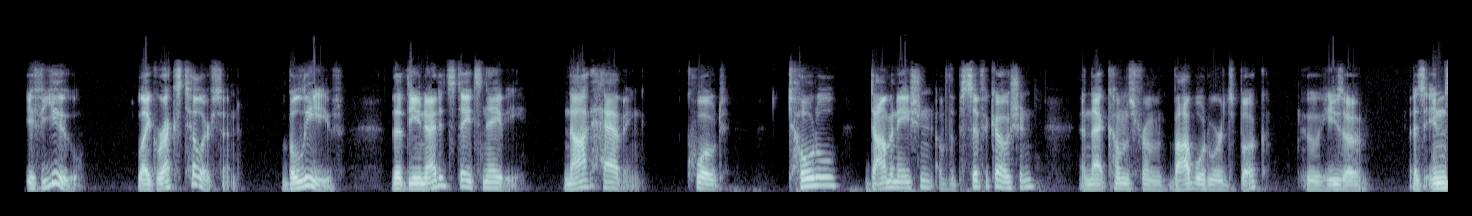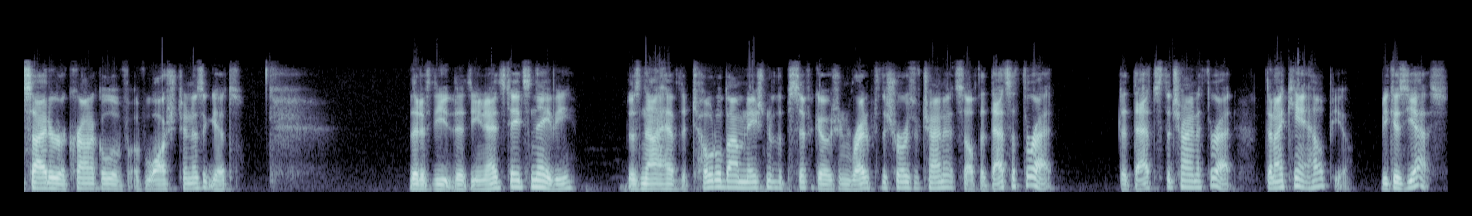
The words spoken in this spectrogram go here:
If you, like Rex Tillerson, believe that the United States Navy not having quote total domination of the Pacific Ocean, and that comes from Bob Woodward's book, who he's a as insider a chronicle of, of Washington as it gets, that if the that the United States Navy does not have the total domination of the Pacific Ocean right up to the shores of China itself, that that's a threat, that that's the China threat, then I can't help you. Because yes,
